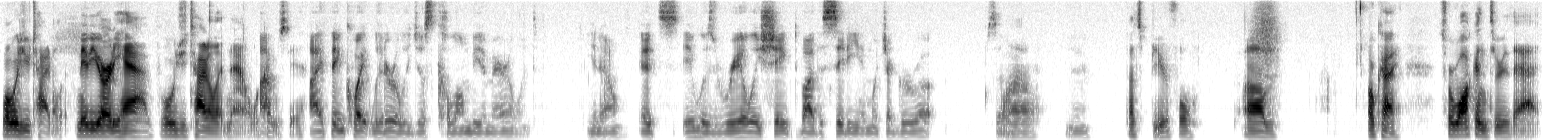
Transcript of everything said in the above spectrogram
what would you title it? Maybe you already have. What would you title it now? What I- comes to you? I think quite literally just Columbia, Maryland. You know, it's it was really shaped by the city in which I grew up. So Wow. Yeah. That's beautiful. Um, okay. So we're walking through that.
